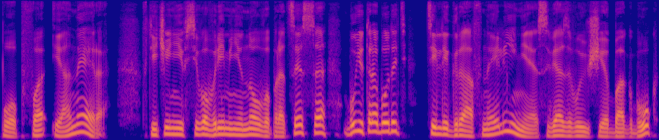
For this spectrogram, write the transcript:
Попфа и Анейра. В течение всего времени нового процесса будет работать телеграфная линия, связывающая Бакбук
